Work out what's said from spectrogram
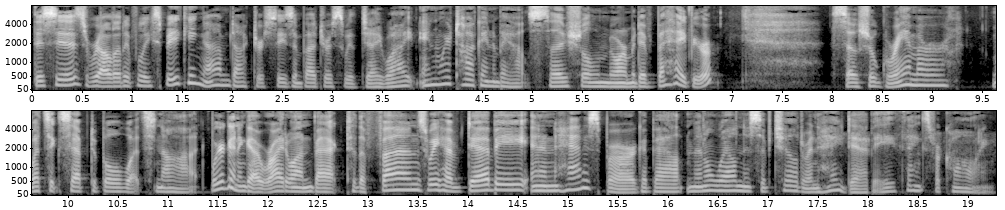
This is, relatively speaking, I'm Dr. Susan Buttross with Jay White, and we're talking about social normative behavior, social grammar, what's acceptable, what's not. We're going to go right on back to the phones. We have Debbie in Hattiesburg about mental wellness of children. Hey, Debbie, thanks for calling.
